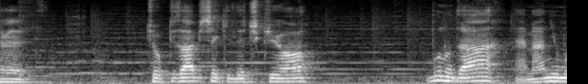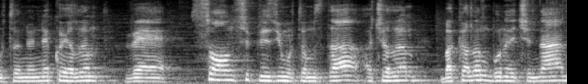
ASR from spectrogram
Evet. Çok güzel bir şekilde çıkıyor. Bunu da hemen yumurtanın önüne koyalım ve son sürpriz yumurtamızı da açalım. Bakalım bunun içinden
